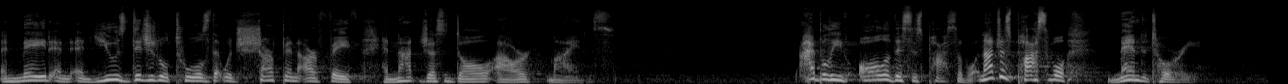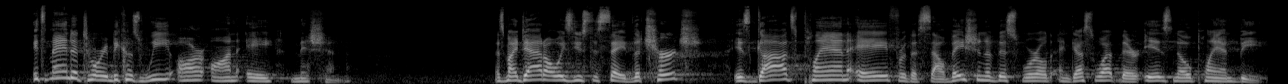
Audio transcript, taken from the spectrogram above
and made and, and used digital tools that would sharpen our faith and not just dull our minds. I believe all of this is possible. Not just possible, mandatory. It's mandatory because we are on a mission. As my dad always used to say, the church is God's plan A for the salvation of this world. And guess what? There is no plan B.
